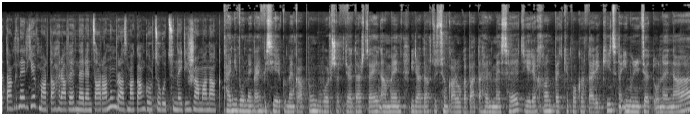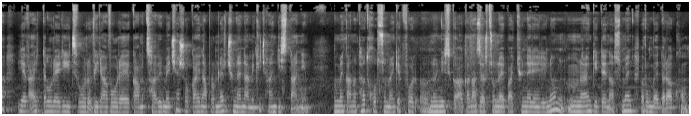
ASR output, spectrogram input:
վտանգներ եւ մարտահրավերներ են ծառանում ռազմական գործողությունների ժամանակ։ Քանի որ մենք այնպիսի երկրում ենք ապրում, որ շրջադարձային ամեն իրադարձություն կարող է պատահել մեզ հետ, երեխան պետք է փոքր տարիքից իմունիտետ ունենա եւ այդ լուրերից, որ վիրավոր է կամ ցավի մեջ են, շոկային ապրումներ չունենա, մի քիչ հանգիստանի մենք անընդհատ խոսում ենք, երբ որ նույնիսկ ականազերծումներ, պատյուններ են լինում, նրանք գիտեն, ասում են ռումբ է դրակում։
